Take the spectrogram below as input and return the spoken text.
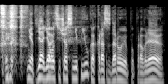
Нет, я, я вот сейчас не пью, как раз здоровье поправляю.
